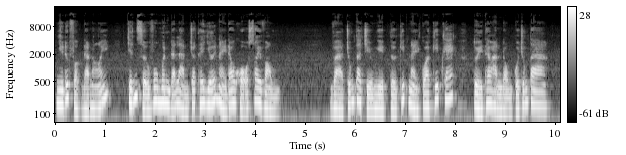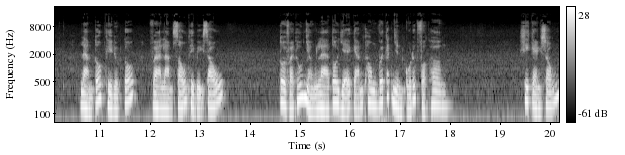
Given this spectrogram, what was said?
Như Đức Phật đã nói, chính sự vô minh đã làm cho thế giới này đau khổ xoay vòng. Và chúng ta chịu nghiệp từ kiếp này qua kiếp khác tùy theo hành động của chúng ta làm tốt thì được tốt, và làm xấu thì bị xấu. Tôi phải thú nhận là tôi dễ cảm thông với cách nhìn của đức phật hơn. Khi càng sống,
